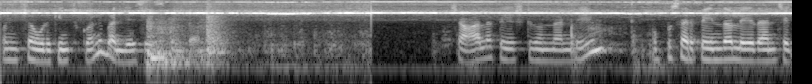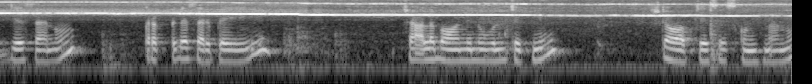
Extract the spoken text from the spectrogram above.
కొంచెం ఉడికించుకొని బంద్ చేసేసుకుంటాను. చాలా టేస్ట్గా ఉందండి. ఉప్పు సరిపోయిందో లేదా అని చెక్ చేశాను. కరెక్ట్గా సరిపోయి చాలా బాగుంది నువ్వుల చట్నీ. స్టవ్ ఆఫ్ చేసేసుకుంటున్నాను.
